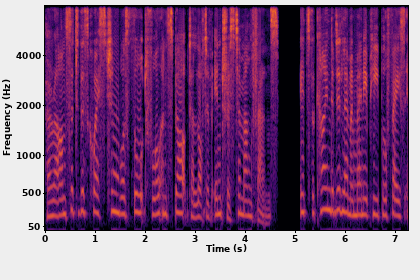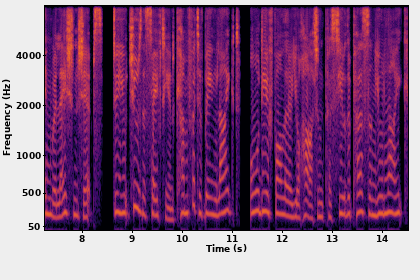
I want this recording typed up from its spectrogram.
Her answer to this question was thoughtful and sparked a lot of interest among fans. It's the kind of dilemma many people face in relationships, do you choose the safety and comfort of being liked, or do you follow your heart and pursue the person you like,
